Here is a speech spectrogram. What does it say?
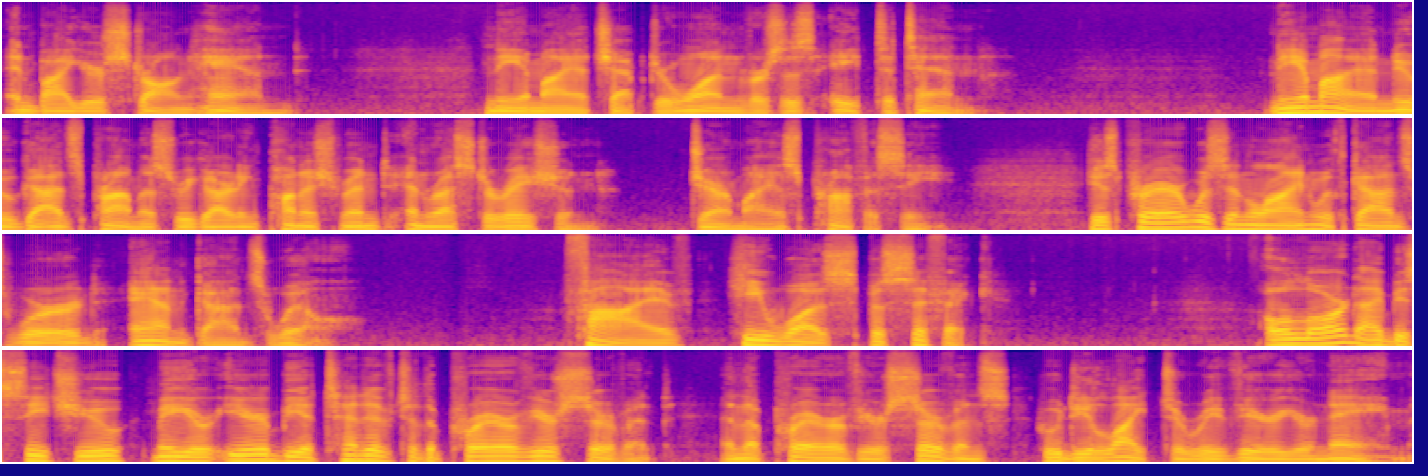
and by your strong hand. Nehemiah chapter 1 verses 8 to 10. Nehemiah knew God's promise regarding punishment and restoration, Jeremiah's prophecy. His prayer was in line with God's word and God's will. 5. He was specific. O Lord, I beseech you, may your ear be attentive to the prayer of your servant and the prayer of your servants who delight to revere your name,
